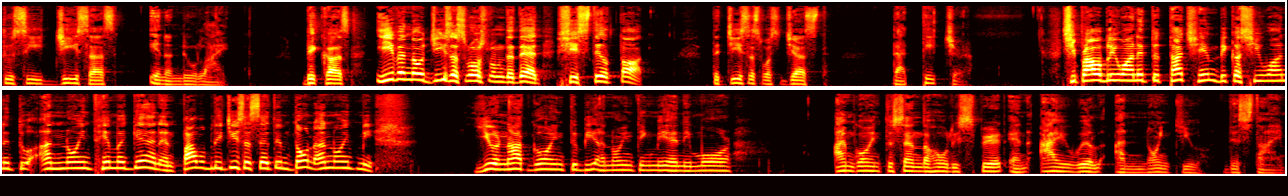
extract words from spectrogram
to see Jesus in a new light. Because even though Jesus rose from the dead, she still thought that Jesus was just that teacher. She probably wanted to touch him because she wanted to anoint him again. And probably Jesus said to him, Don't anoint me. You're not going to be anointing me anymore. I'm going to send the Holy Spirit and I will anoint you this time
